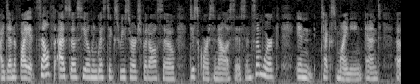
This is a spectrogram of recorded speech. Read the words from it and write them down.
identify itself as sociolinguistics research, but also discourse analysis and some work in text mining and uh,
